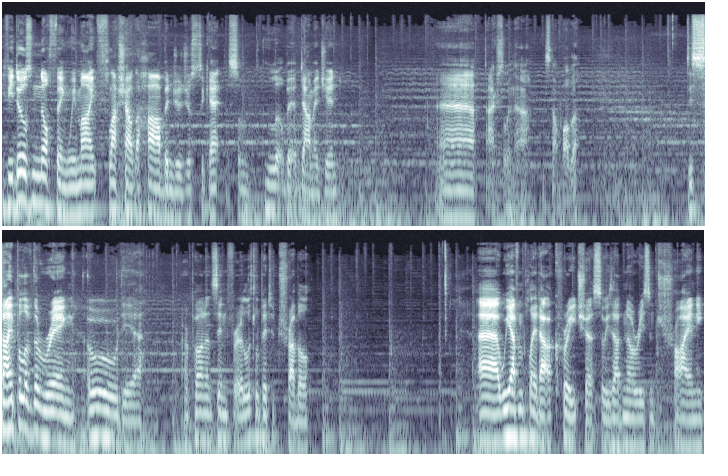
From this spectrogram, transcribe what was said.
If he does nothing, we might flash out the Harbinger just to get some little bit of damage in. Uh, actually, nah. Let's not bother. Disciple of the Ring. Oh, dear. Our opponent's in for a little bit of trouble. Uh, we haven't played out a creature, so he's had no reason to try any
